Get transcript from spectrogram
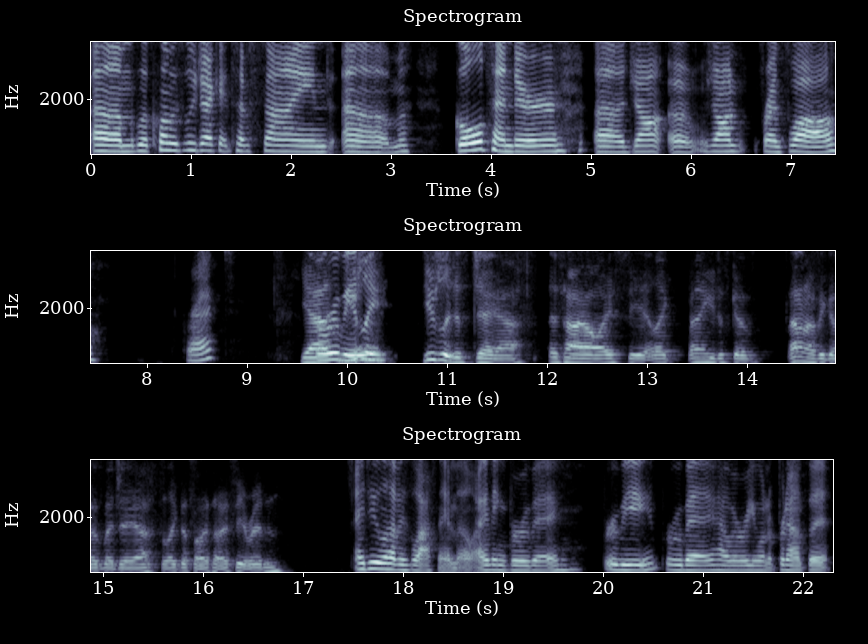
Um the columbus blue jackets have signed um goaltender uh john uh, jean francois correct? Yeah, Ruby. usually usually just JF is how I always see it. Like I think he just goes. I don't know if he goes by JF, but like that's always how I see it written. I do love his last name though. I think Berube, Berube, Berube, however you want to pronounce it.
